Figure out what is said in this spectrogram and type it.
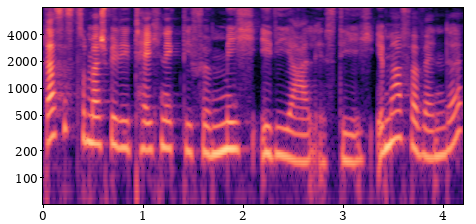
das ist zum Beispiel die Technik, die für mich ideal ist, die ich immer verwende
